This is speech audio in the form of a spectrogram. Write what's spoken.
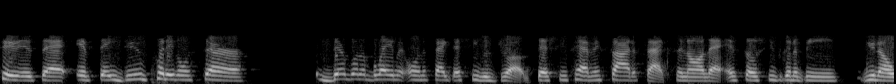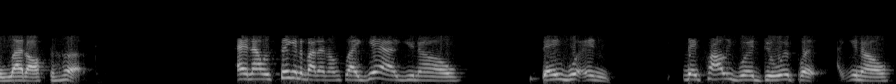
too, is that if they do put it on Sarah, they're going to blame it on the fact that she was drugged, that she's having side effects and all that, and so she's going to be, you know, let off the hook. And I was thinking about it, and I was like, yeah, you know, they wouldn't, they probably would do it, but you know,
